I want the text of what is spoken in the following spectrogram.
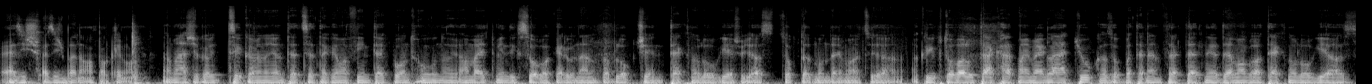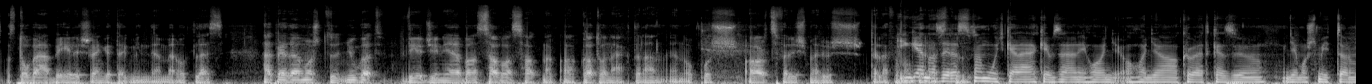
ez is, ez is benne a pakliban. A másik a cikk, ami nagyon tetszett nekem a fintech.hu, amelyet mindig szóba kerül nálunk a blockchain technológia, és ugye azt szoktad mondani, Marci, hogy a, a kriptovaluták, hát majd meglátjuk, azokba te nem fektetnél, de maga a technológia az, az tovább él, és rengeteg mindenben ott lesz. Hát például most Nyugat-Virginiában szavazhatnak a katonák talán ilyen okos arcfelismerős telefonon Igen, azért ezt nem úgy kell elképzelni, hogy, hogy a következő, ugye most midterm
